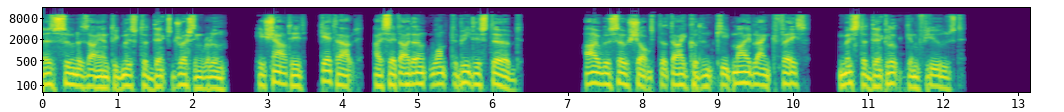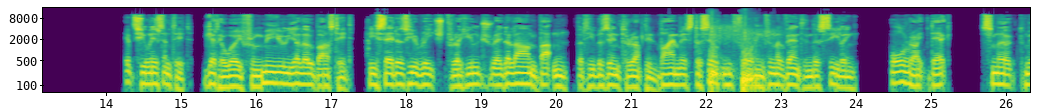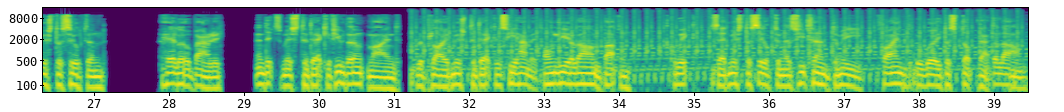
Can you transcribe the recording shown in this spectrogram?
As soon as I entered Mr. Deck's dressing room, he shouted, Get out, I said I don't want to be disturbed. I was so shocked that I couldn't keep my blank face. Mr. Deck looked confused. It's you isn't it? Get away from me you yellow bastard, he said as he reached for a huge red alarm button, but he was interrupted by Mr. Silton falling from a vent in the ceiling. All right Deck, smirked Mr. Silton. Hello Barry. And it's Mr. Deck if you don't mind, replied Mr. Deck as he hammered on the alarm button. Quick, said Mr. Silton as he turned to me, find a way to stop that alarm.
